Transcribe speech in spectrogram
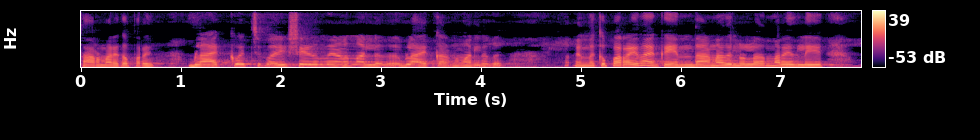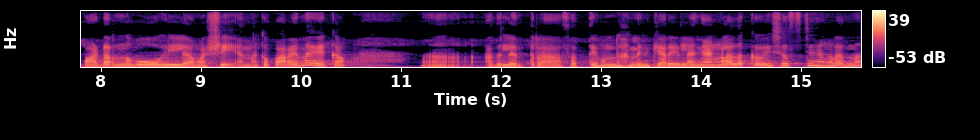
സാറന്മാരൊക്കെ പറയും ബ്ലാക്ക് വെച്ച് പരീക്ഷ എഴുതുന്നതാണ് നല്ലത് ബ്ലാക്കാണ് നല്ലത് എന്നൊക്കെ പറയുന്ന കേൾക്കാം എന്താണ് അതിലുള്ളതെന്ന് അറിയത്തില്ല ഈ പടർന്നു പോകില്ല മഷി എന്നൊക്കെ പറയുന്ന കേൾക്കാം. അതിലെത്ര സത്യമുണ്ടെന്ന് എനിക്കറിയില്ല. ഞങ്ങളതൊക്കെ വിശ്വസിച്ച് ഞങ്ങളന്ന്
